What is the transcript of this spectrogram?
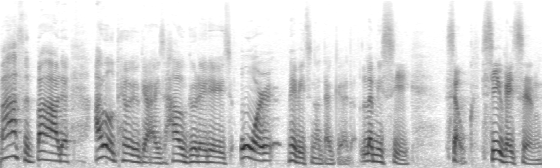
bath, but I will tell you guys how good it is or maybe it's not that good. Let me see. So, see you guys soon.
